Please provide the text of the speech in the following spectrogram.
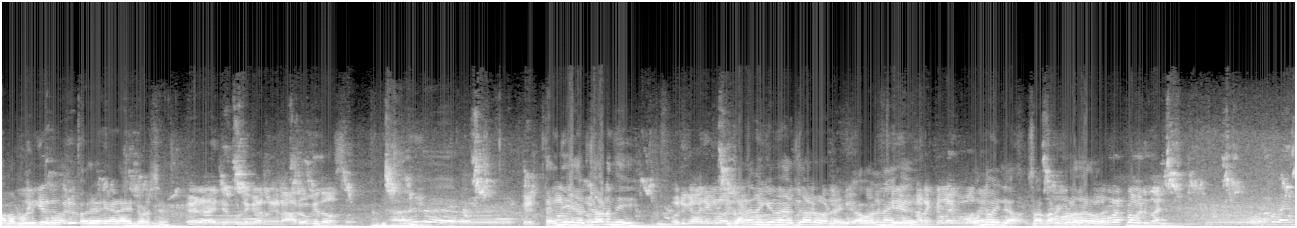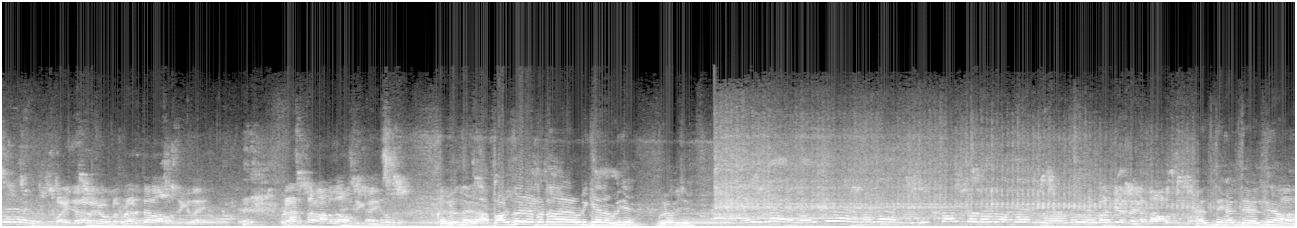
അപ്പോൾ പുള്ളിക്ക് ഒരു ഒരു ഏഴായിരം രൂപ അടച്ച്. ഏഴായിരം രൂപ. പുള്ളിക്കാരൻ ഇങ്ങനെ ആരോഗ്യ ദിവസം. എന്ത് ഹെൽത്ത് കാർഡ് എന്ത് ഒരു കാര്യങ്ങളും കട നിൽക്കുന്ന ഹെൽത്ത് കാർഡ് വേണ്ടേ? അതുപോലെ തന്നെ ഇത് ഒന്നുമില്ല. കടയ്ക്കുള്ള കാർഡ് വൈകുന്നേരം വരുള്ളൂ വൈകുന്നേരം വരുള്ളൂ ഇവിടെ അടുത്താണ് താമസിക്കുന്നത്. ഇവിടെ അടുത്താണ് ആൾ താമസിക്കുന്നത്. കല്ലുന്ന് അപ്പം അടുത്ത് വരെ പെട്ടെന്ന് വിളിക്കാമല്ലോ വിളിച്ച്. വിളി വിളിച്ച് ഹെൽത്തി ഹെൽത്തി ഹെൽത്തി ആണോ.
